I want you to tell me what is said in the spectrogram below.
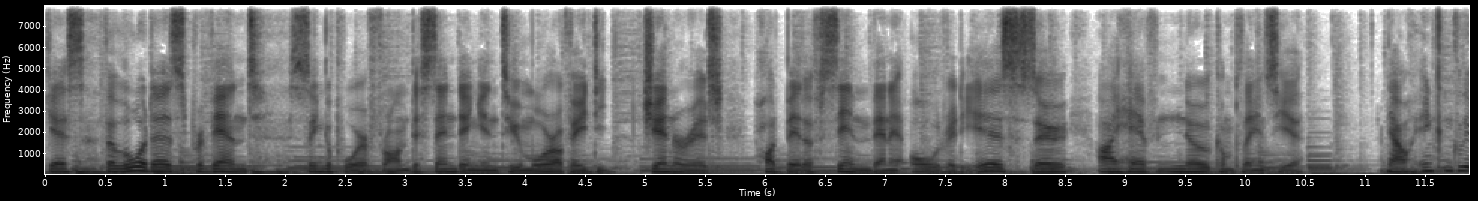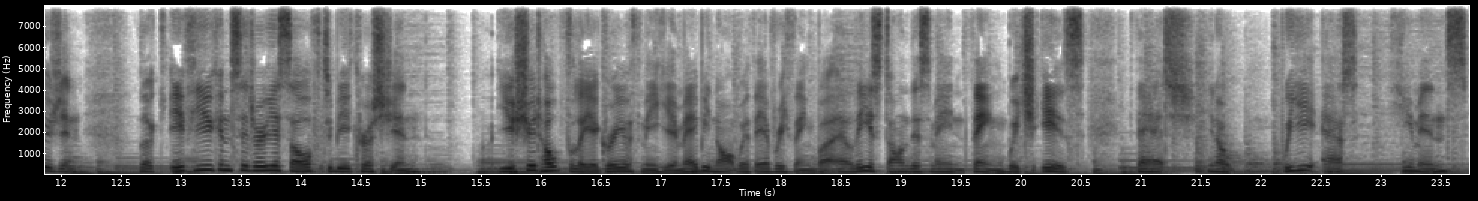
guess the law does prevent Singapore from descending into more of a degenerate hotbed of sin than it already is. So I have no complaints here. Now, in conclusion, look, if you consider yourself to be a Christian, you should hopefully agree with me here, maybe not with everything, but at least on this main thing, which is that, you know, we as humans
